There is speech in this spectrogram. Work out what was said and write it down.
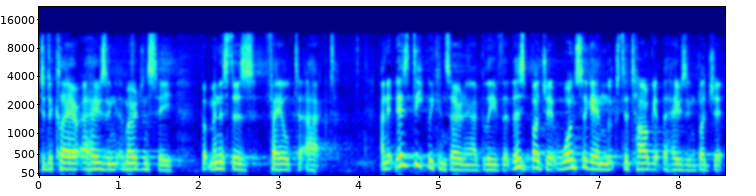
to declare a housing emergency, but ministers failed to act. And it is deeply concerning, I believe, that this budget once again looks to target the housing budget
